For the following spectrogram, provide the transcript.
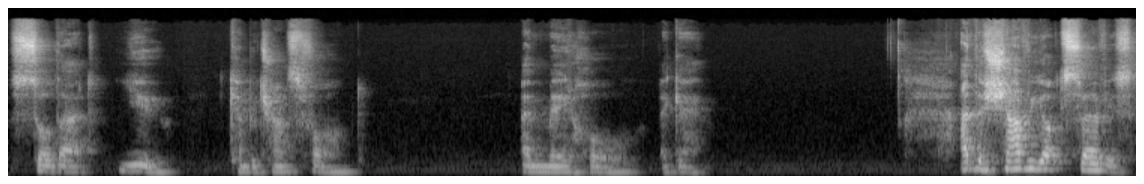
so that you can be transformed and made whole again. At the Shavuot service,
